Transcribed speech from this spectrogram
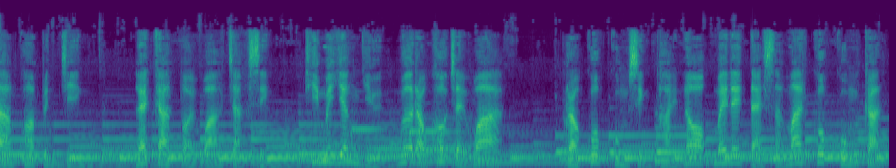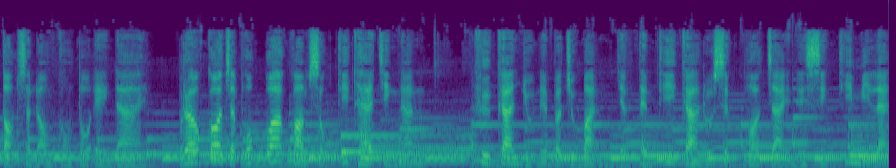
ตามความเป็นจริง และการปล่อยวางจากสิ่งที่ไม่ยั่งยืนเมื่อเราเข้าใจว่า เราควบคุมสิ่งภายนอกไม่ได้แต่สามารถควบคุมการตอบสนองของตัวเองได้ เราก็จะพบว่าความสุขที่แท้จริงนั้น คือการอยู่ในปัจจุบันอย่างเต็มที่การรู้สึกพอใจในสิ่งที่มีและ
